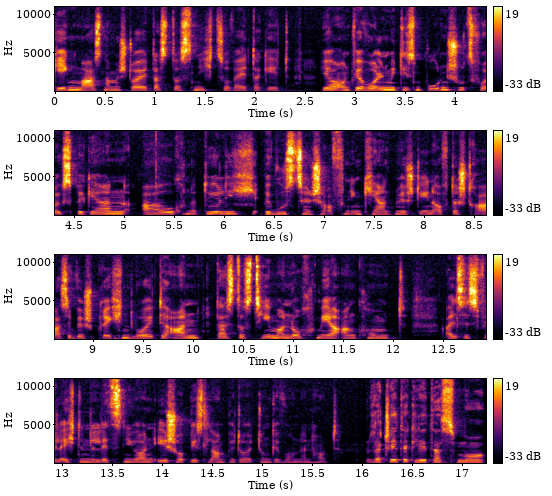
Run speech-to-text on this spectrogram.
Gegenmaßnahmen steuert, dass das nicht so weitergeht. Ja, und wir wollen mit diesem Bodenschutz-Volksbegehren auch natürlich Bewusstsein schaffen in Kärnten. Wir stehen auf der Straße, wir sprechen Leute an, dass das Thema noch mehr ankommt, als es vielleicht in den letzten Jahren eh schon ein bisschen an Bedeutung gewonnen hat. Začetek leta smo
